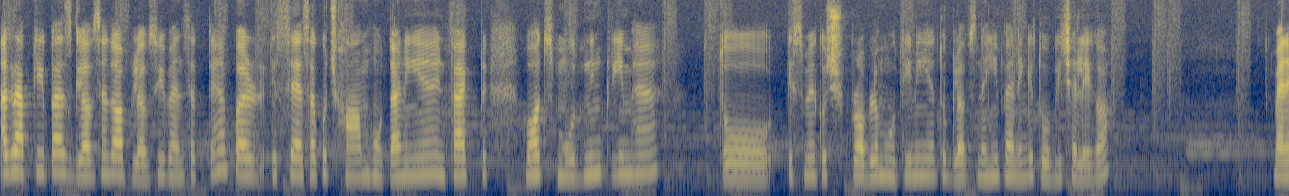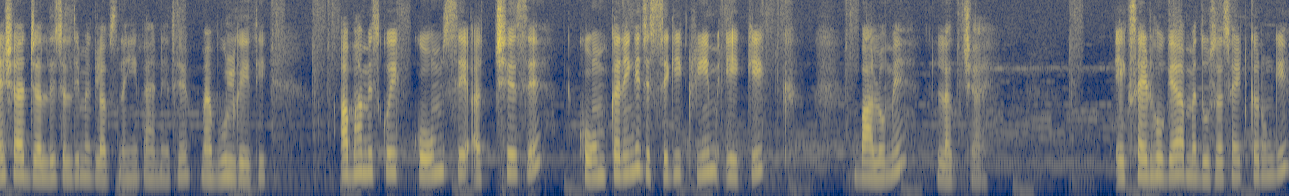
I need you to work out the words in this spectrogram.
अगर आपके पास ग्लव्स हैं तो आप ग्लव्स भी पहन सकते हैं, पर इससे ऐसा कुछ हार्म होता नहीं है। इनफैक्ट बहुत स्मूदनिंग क्रीम है तो इसमें कुछ प्रॉब्लम होती नहीं है तो ग्लव्स नहीं पहनेंगे तो भी चलेगा। मैंने शायद जल्दी जल्दी में ग्लव्स नहीं पहने थे, मैं भूल गई थी। अब हम इसको एक कोम से अच्छे से कोम करेंगे, जिससे कि क्रीम एक एक बालों में लग जाए। एक साइड हो गया, अब मैं दूसरा साइड करूँगी।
